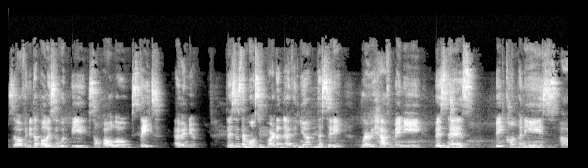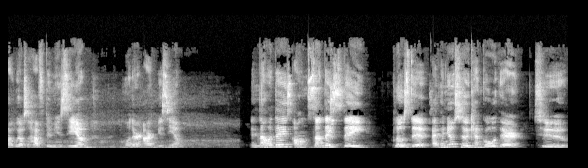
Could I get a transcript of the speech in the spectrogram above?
so Avenida Paulista would be São Paulo State Avenue. This is the most important avenue in the city where we have many business, big companies. Uh, we also have the museum, modern art museum. And nowadays on Sundays they close the avenue so you can go there to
